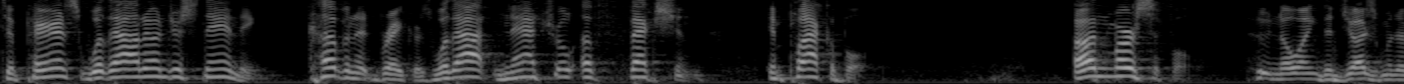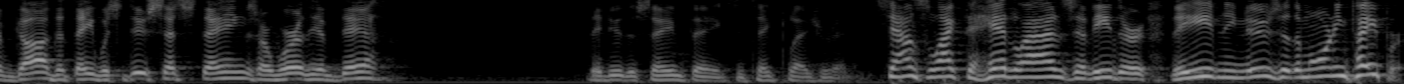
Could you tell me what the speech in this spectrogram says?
to parents without understanding, covenant breakers, without natural affection, implacable, unmerciful, who knowing the judgment of God that they which do such things are worthy of death they do the same things and take pleasure in it. Sounds like the headlines of either the evening news or the morning paper.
